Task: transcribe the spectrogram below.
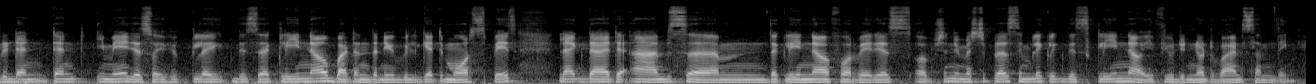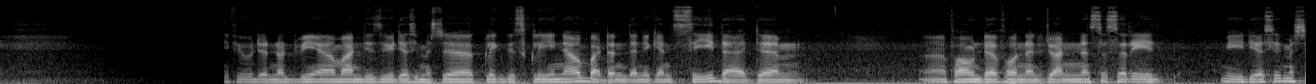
redundant images. So if you click this uh, clean now button then you will get more space. Like that apps um, the clean now for various options. You must press simply click this clean now if you did not want something. If you did not be, uh, want these videos you must uh, click this clean now button. Then you can see that um, uh, found uh, 492 unnecessary videos. You must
